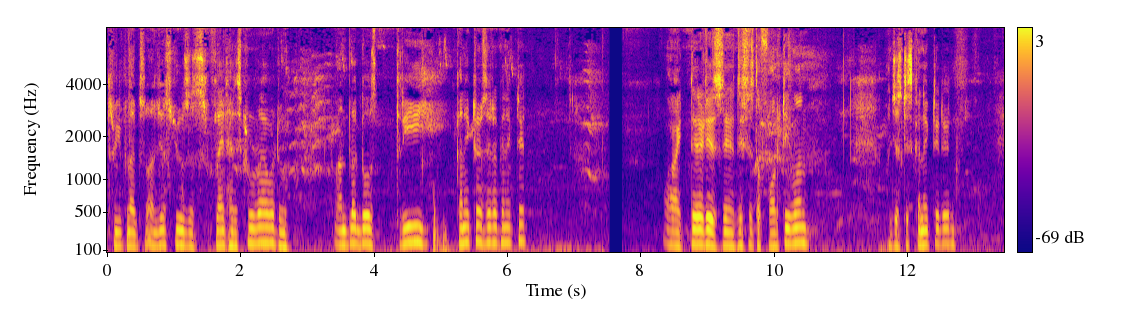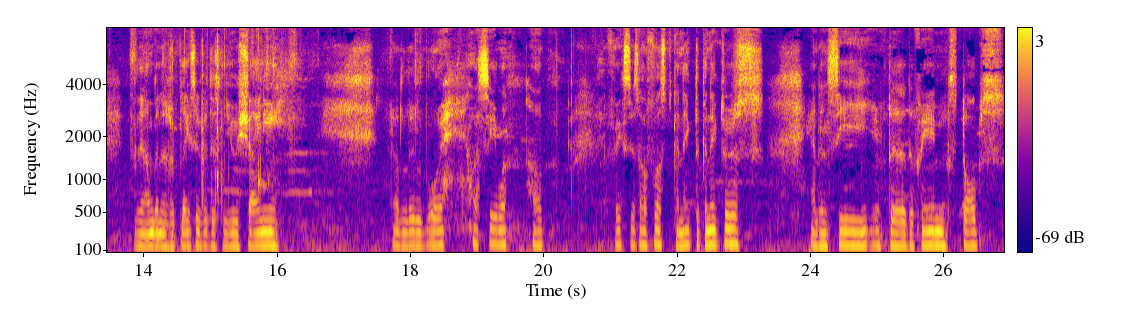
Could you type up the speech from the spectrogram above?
three plugs. So I'll just use this flathead screwdriver to unplug those three connectors that are connected. All right there it is. This is the faulty one. I just disconnected it. Then I'm gonna replace it with this new shiny little boy. Let's see what how to fix this. I'll first connect the connectors and then see if the the fan stops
